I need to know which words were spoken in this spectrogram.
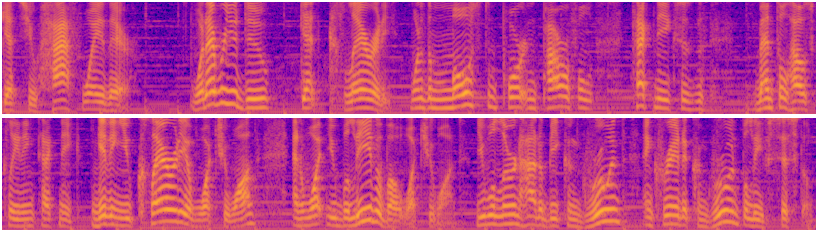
gets you halfway there. Whatever you do, get clarity. One of the most important, powerful techniques is the mental house cleaning technique, giving you clarity of what you want and what you believe about what you want. You will learn how to be congruent and create a congruent belief system.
